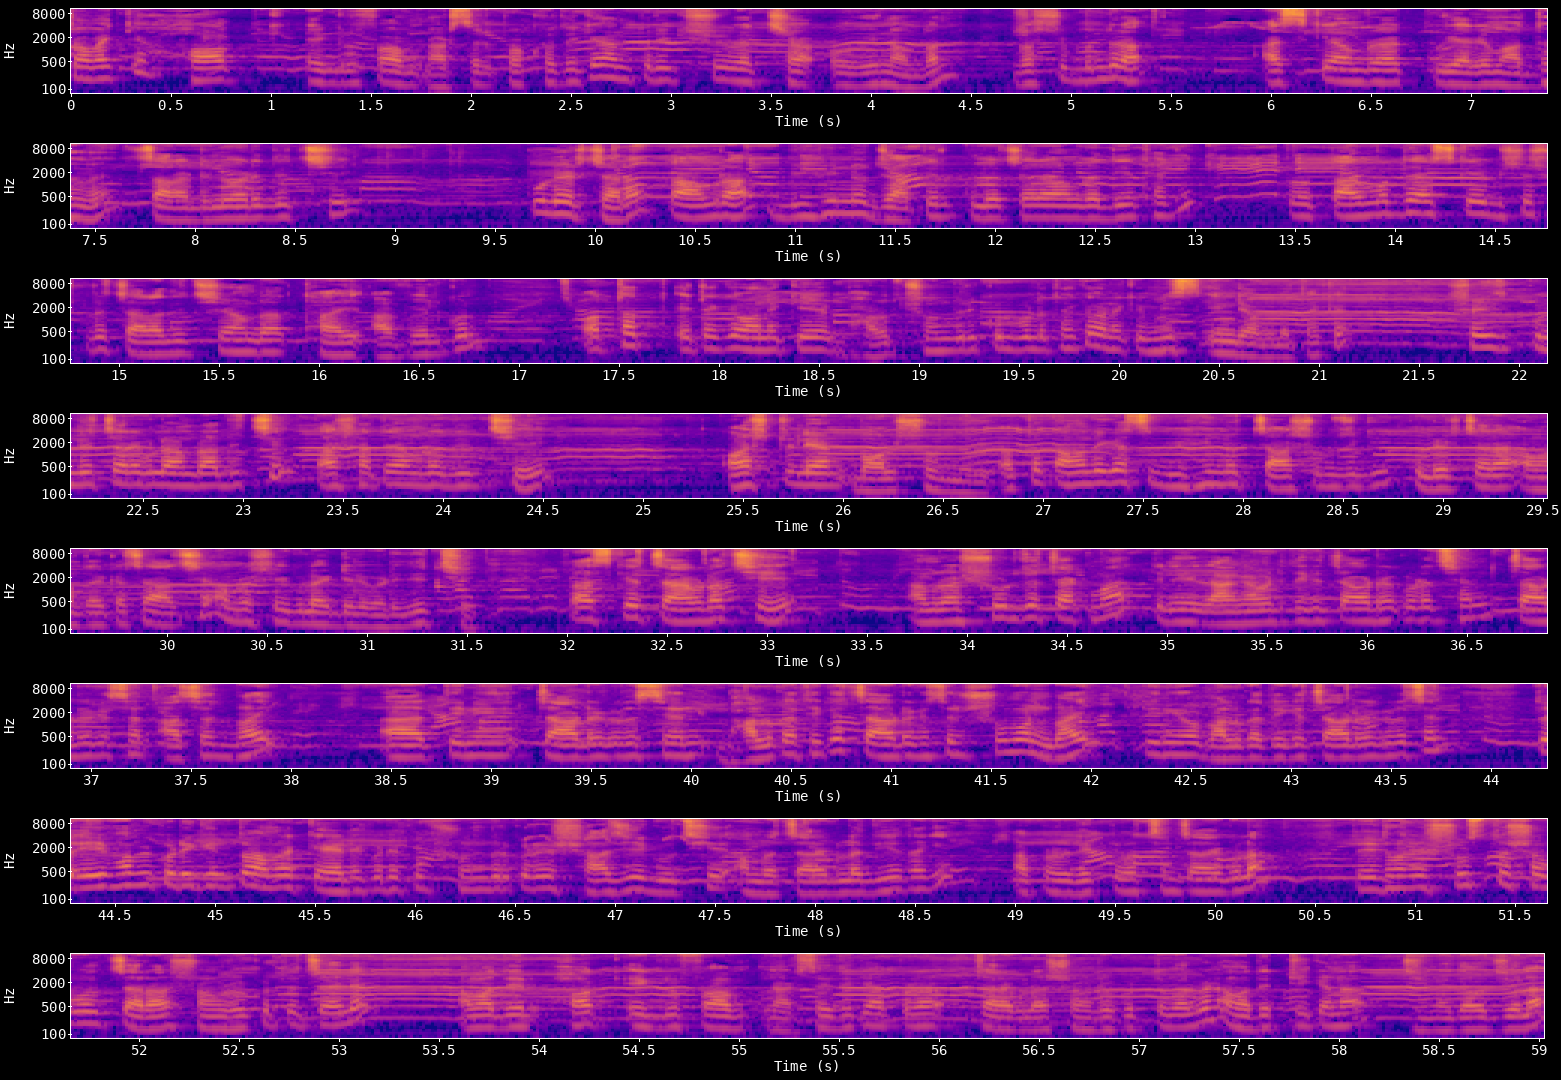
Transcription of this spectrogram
সবাইকে হক agro farm নার্সের পক্ষ থেকে আন্তরিক শুভেচ্ছা অভিনন্দন। দর্শক বন্ধুরা, আজকে আমরা কুরিয়ারের মাধ্যমে চারা ডেলিভারি দিচ্ছি। কুলের চারা, তা আমরা বিভিন্ন জাতের কুলের চারা আমরা দিয়ে থাকি। তো তার মধ্যে আজকে বিশেষ করে চারা দিচ্ছি আমরা থাই আপেল কুল। অর্থাৎ এটাকে অনেকে ভারত সুন্দরী কুল বলে থাকে, অনেকে মিস ইন্ডিয়া বলে থাকে। সেই কুলের চারাগুলো আমরা দিচ্ছি, তার সাথে আমরা দিচ্ছি অস্ট্রেলিয়ান বল সুন্দরী। অর্থাৎ আমাদের কাছে বিভিন্ন চাষ উপযোগী কুলের চারা আমাদের কাছে আছে, আমরা সেগুলাই ডেলিভারি দিচ্ছি। আজকে চা আছে আমরা সূর্য চাকমা, তিনি রাঙামাটি থেকে চা অর্ডার করেছেন, চা অর্ডার করেছেন আসাদ ভাই তিনি চা অর্ডার করেছেন ভালুকা থেকে, চা অর্ডার করেছেন সুমন ভাই, তিনিও ভালুকা থেকে চা অর্ডার করেছেন। তো এইভাবে করে কিন্তু আমরা ক্যারেটে করে খুব সুন্দর করে সাজিয়ে গুছিয়ে আমরা চারাগুলো দিয়ে থাকি। আপনারা দেখতে পাচ্ছেন চারাগুলো। তো এই ধরনের সুস্থ সবল চারা সংগ্রহ করতে চাইলে আমাদের হক এগ্রো ফার্ম নার্সারি থেকে আপনারা চারাগুলো সংগ্রহ করতে পারবেন। আমাদের ঠিকানা ঝিনাইদহ জেলা।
